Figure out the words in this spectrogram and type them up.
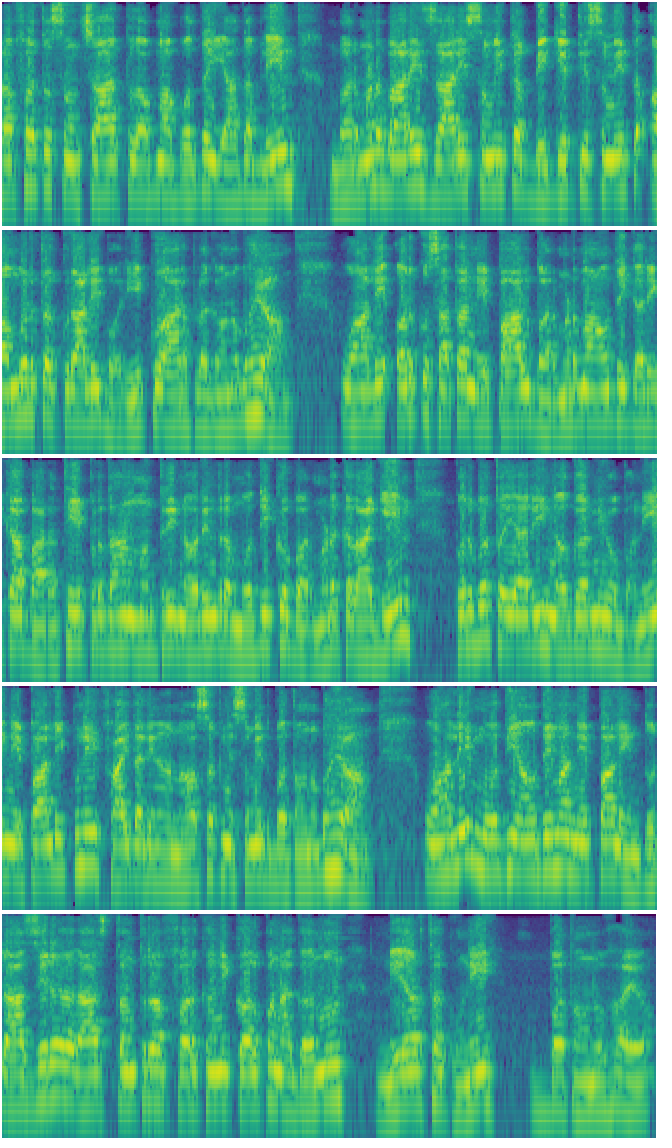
रफत संचार क्लबमा बोल्दै यादवले भ्रमणबारे जारी समेत विज्ञप्ति समेत अमूर्त कुराले भरिएको आरोप लगाउनुभयो। उहाँले अर्को साता नेपाल भ्रमणमा आउँदै गरेका भारतीय प्रधानमन्त्री नरेन्द्र मोदीको भ्रमणका लागि पूर्व तयारी नगर्ने हो भने नेपालले कुनै फाइदा लिन नसक्ने समेत बताउनुभयो। उहाँले मोदी आउँदैमा नेपाल हिन्दू राज्य र राजतन्त्र फर्कने कल्पना गर्नु निरर्थक हुने बताउनुभयो।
